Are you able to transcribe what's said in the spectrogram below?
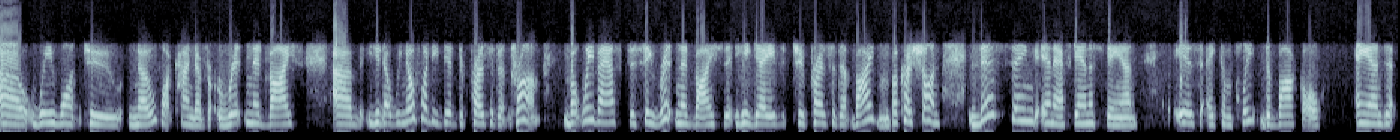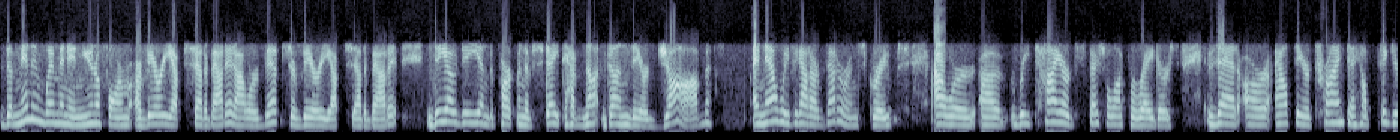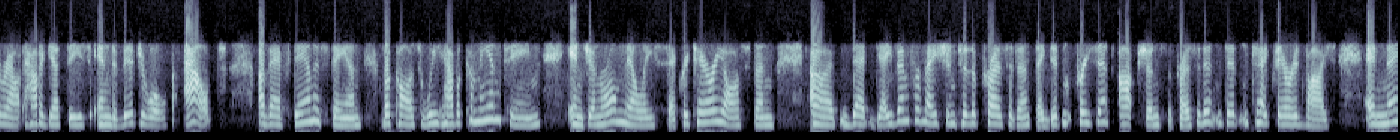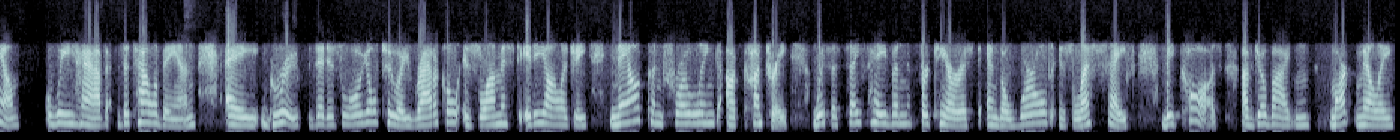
Uh, we want to know what kind of written advice. Um, you know, we know what he did to President Trump, but we've asked to see written advice that he gave to President Biden because, Sean, this thing in Afghanistan is a complete debacle and the men and women in uniform are very upset about it. Our vets are very upset about it. DOD and Department of State have not done their job. And now we've got our veterans groups, our uh, retired special operators that are out there trying to help figure out how to get these individuals out of Afghanistan because we have a command team in General Milley, Secretary Austin, uh, that gave information to the president. They didn't present options. The president didn't take their advice. And now we have the Taliban, a group that is loyal to a radical Islamist ideology, now controlling a country with a safe haven for terrorists, and the world is less safe because of Joe Biden, Mark Milley,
